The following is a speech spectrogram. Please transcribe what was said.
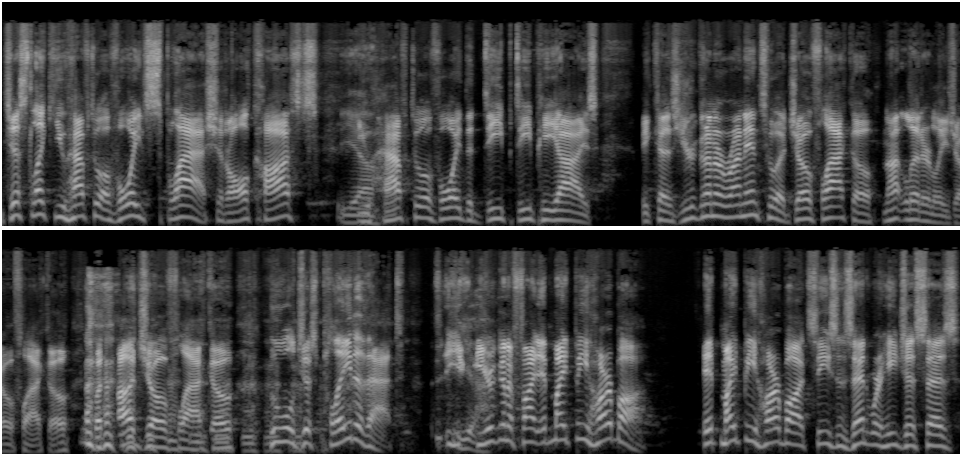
just like you have to avoid splash at all costs, Yeah. you have to avoid the deep DPIs because you're going to run into a Joe Flacco, not literally Joe Flacco, but a Joe Flacco who will just play to that. You, Yeah. You're going to find it might be Harbaugh. It might be Harbaugh at season's end where he just says,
